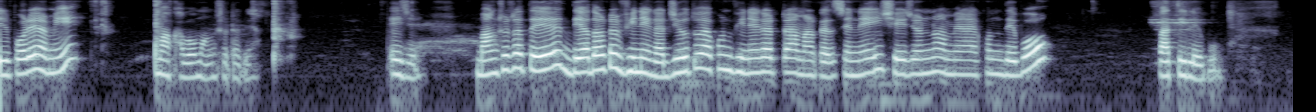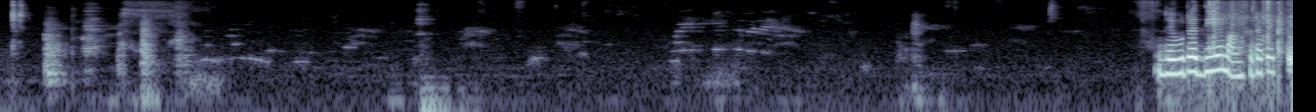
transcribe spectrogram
এরপরে আমি মাখাবো মাংসটাকে। এই যে মাংসটাতে দেওয়া দরকার ভিনেগার। যেহেতু এখন ভিনেগারটা আমার কাছে নেই, সেই জন্য আমি এখন দেব পাতি লেবু। লেবুটা দিয়ে মাংসটাকে একটু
